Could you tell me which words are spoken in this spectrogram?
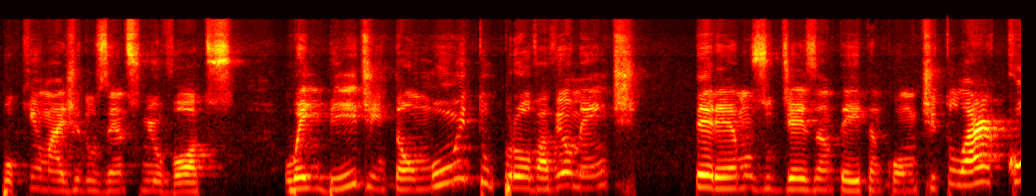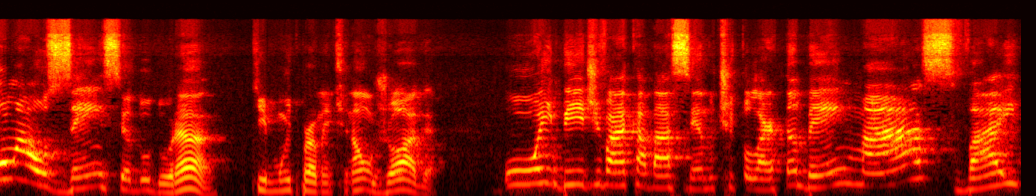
pouquinho mais de 200 mil votos o Embiid, então muito provavelmente teremos o Jason Tatum como titular, com a ausência do Duran, que muito provavelmente não joga, o Embiid vai acabar sendo titular também, mas vai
